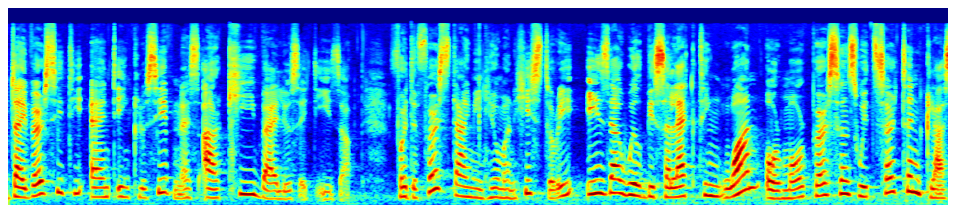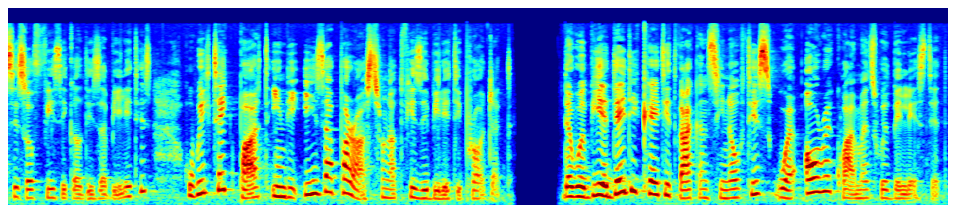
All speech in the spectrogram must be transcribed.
Diversity and inclusiveness are key values at ESA. For the first time in human history, ESA will be selecting one or more persons with certain classes of physical disabilities who will take part in the ESA Parastronaut Feasibility Project. There will be a dedicated vacancy notice where all requirements will be listed.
